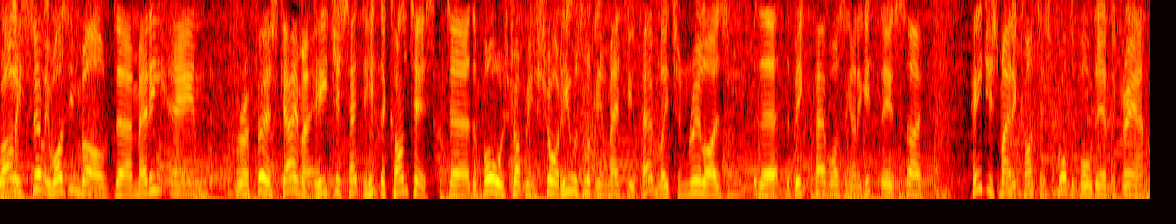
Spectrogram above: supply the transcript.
Well, he certainly was involved, uh, Matty, and for a first gamer, he just had to hit the contest. Uh, the ball was dropping short. He was looking at Matthew Pavlich and realised that the big Pav wasn't going to get there, so he just made a contest, brought the ball down the ground,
